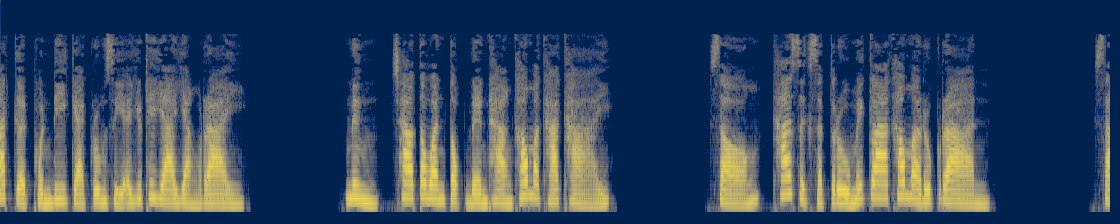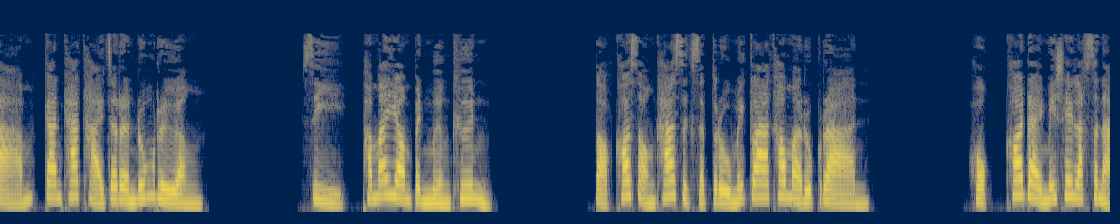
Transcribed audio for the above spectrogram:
าชเกิดผลดีแก่กรุงศรีอยุธยาอย่างไรหนึ่งชาวตะวันตกเดินทางเข้ามาค้าขายสองข้าศึกศัตรูไม่กล้าเข้ามารุกราน 3. การค้าขายเจริญรุ่งเรือง 4. พม่ายอมเป็นเมืองขึ้น ตอบข้อ2ข้าศึกศัตรูไม่กล้าเข้ามารุกราน 6. ข้อใดไม่ใช่ลักษณะ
